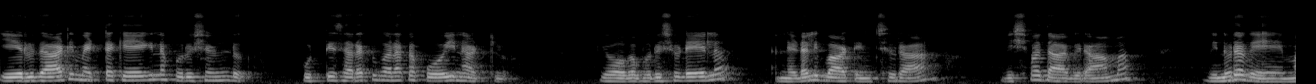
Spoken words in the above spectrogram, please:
ఏరుదాటి మెట్టకేగిన పురుషుండు పుట్టి సరకు గొనకపోయినట్లు. యోగ పురుషుడేల నెడలి బాటించురా విశ్వదావిరామ వినురవేమ.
